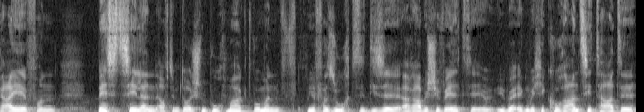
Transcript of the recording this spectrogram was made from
Reihe von Bestsellern auf dem deutschen Buchmarkt, wo man mir versucht, diese arabische Welt äh, über irgendwelche Koranzitate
